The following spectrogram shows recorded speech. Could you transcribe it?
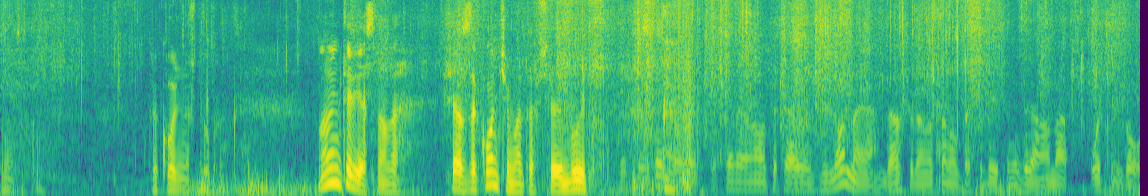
Ні. Прикольна штука. Ну, интересно, да. Сейчас закончим это все и будет. Она вот такая вот зеленая, да, когда она сама по себе еще не зеленая, она очень долго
